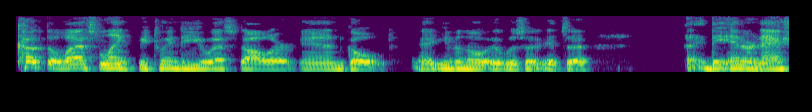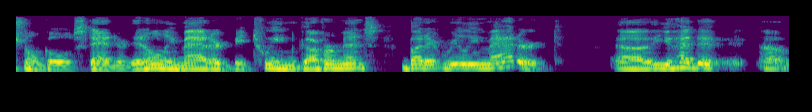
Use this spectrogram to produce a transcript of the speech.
cut the last link between the U.S. dollar and gold, uh, even though it was a, it's a, the international gold standard. It only mattered between governments but it really mattered. Uh, you had to uh,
